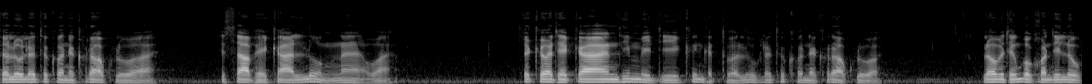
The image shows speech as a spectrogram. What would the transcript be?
ตัวลูกและทุกคนในครอบครัวจะทราบเหตุการณ์ล่วงหน้าว่า จะเกิดเหตุการณ์ที่ไม่ดีขึ้นกับตัวลูกและทุกคนในครอบครัวรวมไปถึงบุคคลที่ลูก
